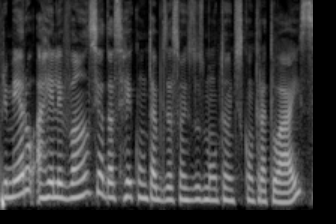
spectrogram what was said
Primeiro, a relevância das recontabilizações dos montantes contratuais.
